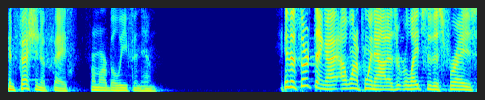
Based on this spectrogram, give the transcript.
confession of faith from our belief in Him. And the third thing I, I want to point out as it relates to this phrase,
